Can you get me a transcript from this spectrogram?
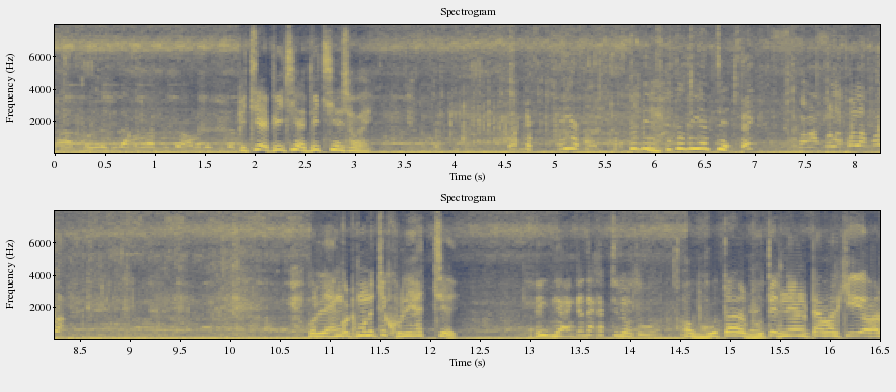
না ধরলে যদি আমরা আমাদের পিছিয়ে পিছিয়ে পিছিয়ে সবাই। ওর ল্যাঙ্গট মনে হচ্ছে খুলে যাচ্ছে। এই ন্যাংটা দেখাচ্ছিল তো। ও ভূত আর ভূতের ন্যাংটা আবার কি আবার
